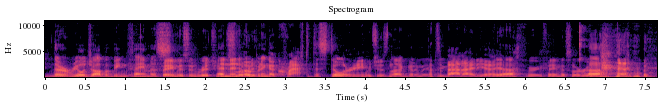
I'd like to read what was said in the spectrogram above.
their real job of being famous, famous and rich and, and then celebrity, opening a craft distillery. which is not going to make That's a bad idea, yeah. very famous or rich.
